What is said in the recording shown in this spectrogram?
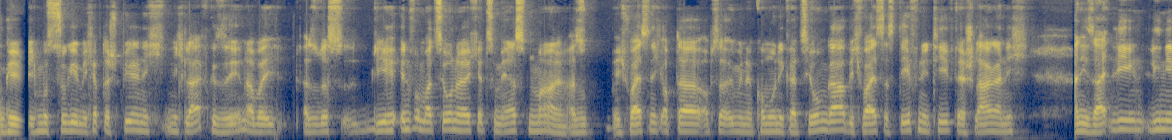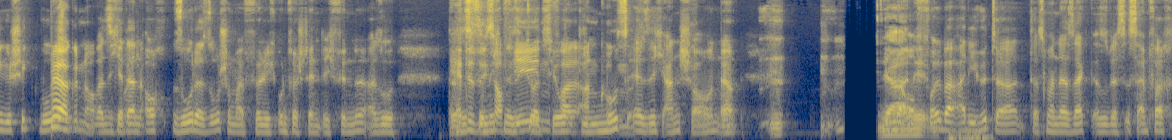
Okay, ich muss zugeben, ich habe das Spiel nicht, nicht live gesehen, aber ich, also das, die Information höre ich jetzt zum ersten Mal. Also ich weiß nicht, ob da, ob es da irgendwie eine Kommunikation gab. Ich weiß, dass definitiv der Schlager nicht an die Seitenlinie geschickt wurde. Ja, genau. Was ich ja dann auch so oder so schon mal völlig unverständlich finde. Also das Hätte ist für mich auf eine jeden Situation, Fall die angucken muss er müssen. sich anschauen. Ja. Da auch voll bei Adi Hütter, dass man da sagt, also das ist einfach,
